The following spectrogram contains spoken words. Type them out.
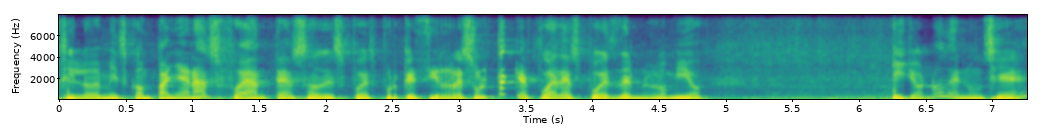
si lo de mis compañeras fue antes o después, porque si resulta que fue después de lo mío y yo no denuncié,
